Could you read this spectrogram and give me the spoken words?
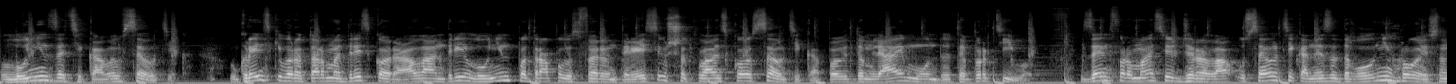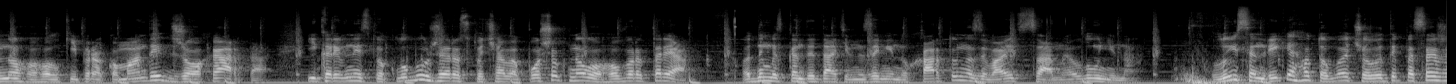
Лунін зацікавив Селтік. Український воротар мадридського реала Андрій Лунін потрапив у сферу інтересів шотландського Селтіка, повідомляє Мундо Депортіво. За інформацією джерела у Селтіка незадоволені грою основного голкіпера команди Джо Харта, і керівництво клубу вже розпочало пошук нового воротаря. Одним із кандидатів на заміну Харту називають саме Луніна. Луїс Енріке готовий очолити ПСЖ.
